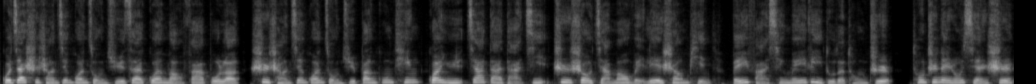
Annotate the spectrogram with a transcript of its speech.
国家市场监管总局在官网发布了《市场监管总局办公厅关于加大打击制售假冒伪劣商品违法行为力度的通知》。通知内容显示，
